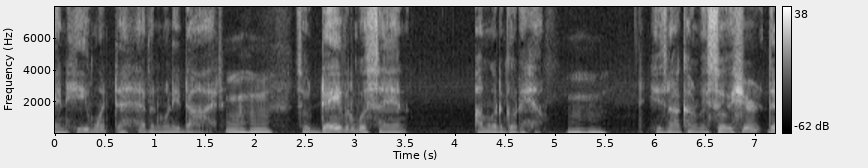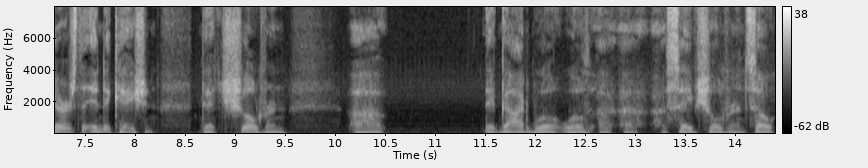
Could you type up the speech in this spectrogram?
and he went to heaven when he died. Mm-hmm. So David was saying, I'm going to go to him. Mm-hmm. He's not coming to me. So here, there's the indication that children, uh, that God will will uh, uh, save children. So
